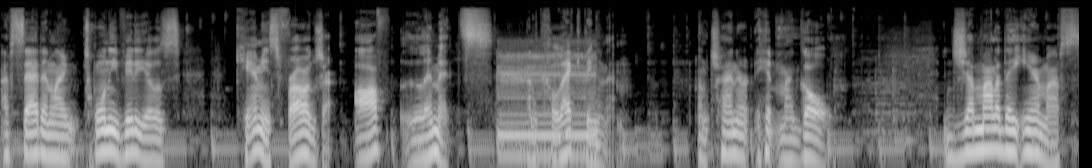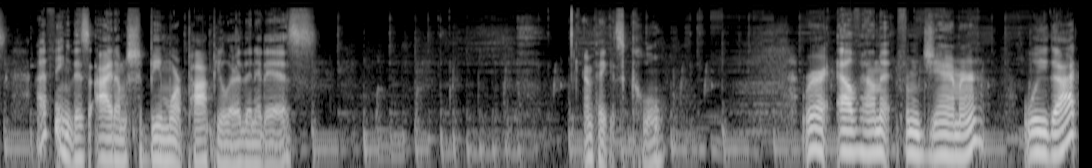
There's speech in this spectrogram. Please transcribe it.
I've said in like 20 videos, Cami's frogs are off limits. I'm collecting them. I'm trying to hit my goal. Jamaaliday earmuffs. I think this item should be more popular than it is. I think it's cool. Rare elf helmet from Jammer. We got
